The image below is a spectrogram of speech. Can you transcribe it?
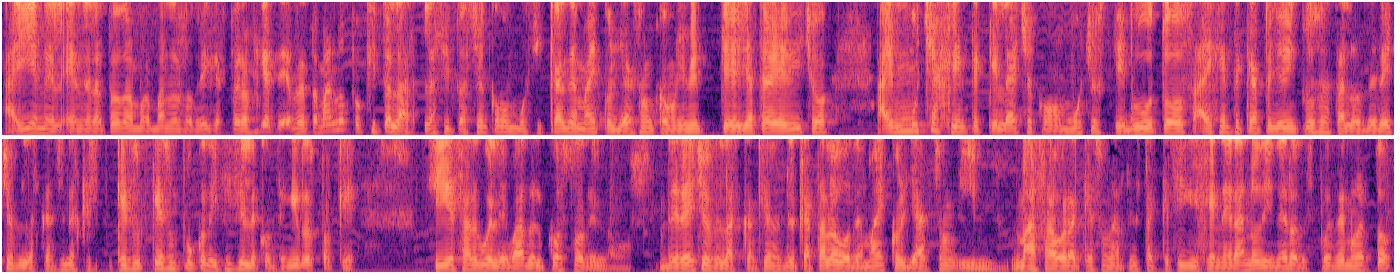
Ahí en el, en el Autódromo Hermanos Rodríguez. Pero fíjate, retomando un poquito la, situación como musical de Michael Jackson, como que ya te había dicho, hay mucha gente que le ha hecho como muchos tributos, hay gente que ha pedido incluso hasta los derechos de las canciones, que, es, que es un poco difícil de conseguirlos porque sí es algo elevado el costo de los derechos de las canciones del catálogo de Michael Jackson y más ahora que es un artista que sigue generando dinero después de muerto.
